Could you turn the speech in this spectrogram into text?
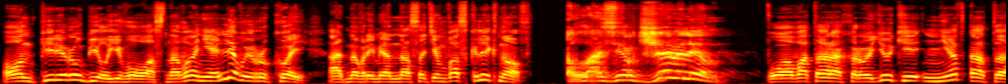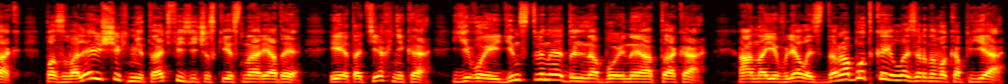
Он перерубил его у основания левой рукой, одновременно с этим воскликнув «Лазер Джевелин!» У аватара Харуюки нет атак, позволяющих метать физические снаряды, и эта техника – его единственная дальнобойная атака. Она являлась доработкой лазерного копья,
